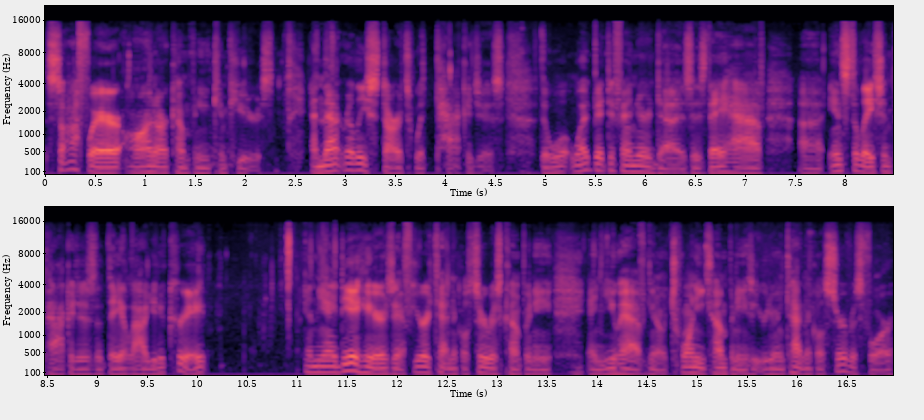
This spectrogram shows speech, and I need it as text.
software on our company computers. And that really starts with packages. The, what Bitdefender does is they have uh, installation packages that they allow you to create. And the idea here is if you're a technical service company and you have, you know, 20 companies that you're doing technical service for,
